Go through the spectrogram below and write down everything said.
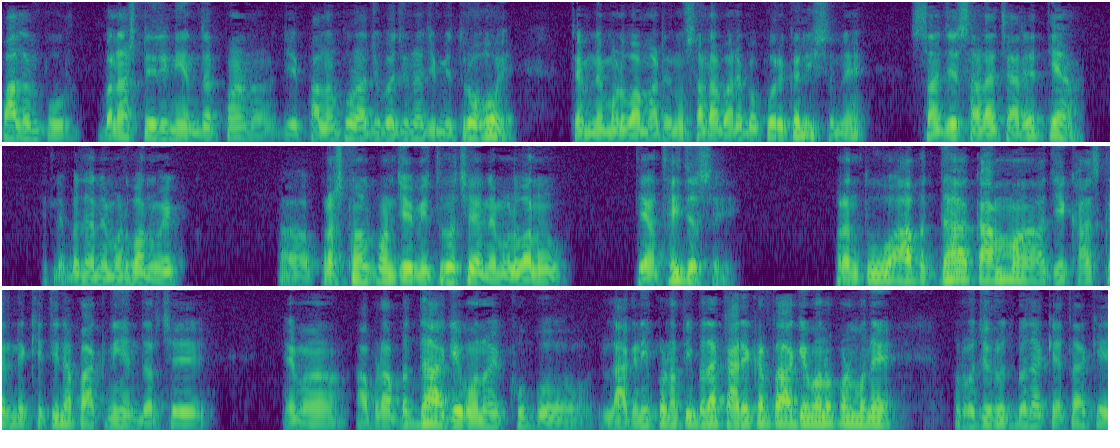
પાલનપુર બનાસ ડેરીની અંદર પણ જે પાલનપુર આજુબાજુના જે મિત્રો હોય, તેમને મળવા માટેનું સાડા બારે બપોરે કરીશ અને સાંજે સાડા ચારે ત્યાં. એટલે બધાને મળવાનું એક પર્સનલ પણ જે મિત્રો છે એને મળવાનું ત્યાં થઈ જશે. પરંતુ આ બધા કામમાં આજે ખાસ કરીને ખેતીના પાકની અંદર છે, એમાં આપણા બધા આગેવાનો એક ખૂબ લાગણી પણ હતી. બધા કાર્યકર્તા આગેવાનો પણ મને રોજે રોજ બધા કહેતા કે,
